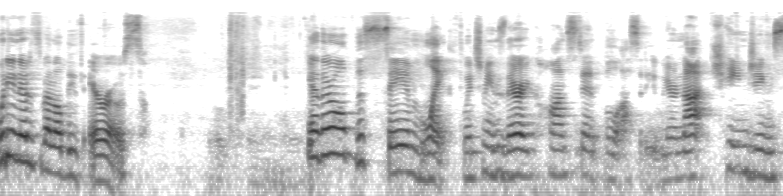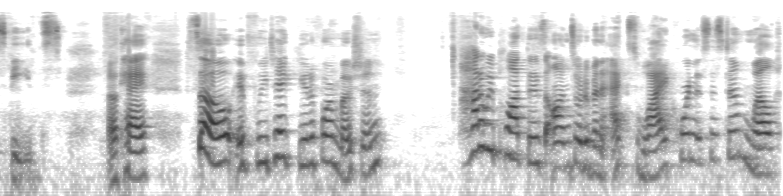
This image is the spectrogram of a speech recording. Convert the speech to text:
What do you notice about all these arrows? Yeah, they're all the same length, which means they're a constant velocity. We are not changing speeds, okay? So if we take uniform motion, how do we plot this on sort of an XY coordinate system? Well,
